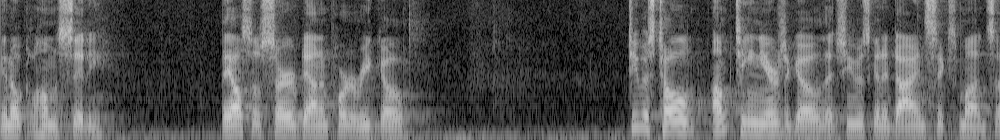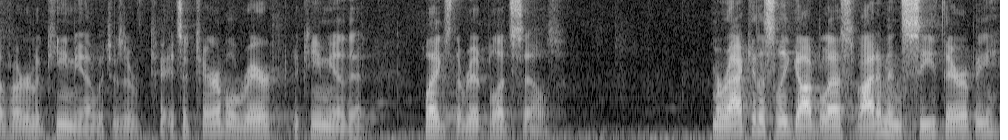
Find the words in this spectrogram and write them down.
in Oklahoma City. They also serve down in Puerto Rico she was told umpteen years ago that she was going to die in six months of her leukemia, which is a, it's a terrible rare leukemia that plagues the red blood cells. Miraculously, God bless vitamin C therapy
